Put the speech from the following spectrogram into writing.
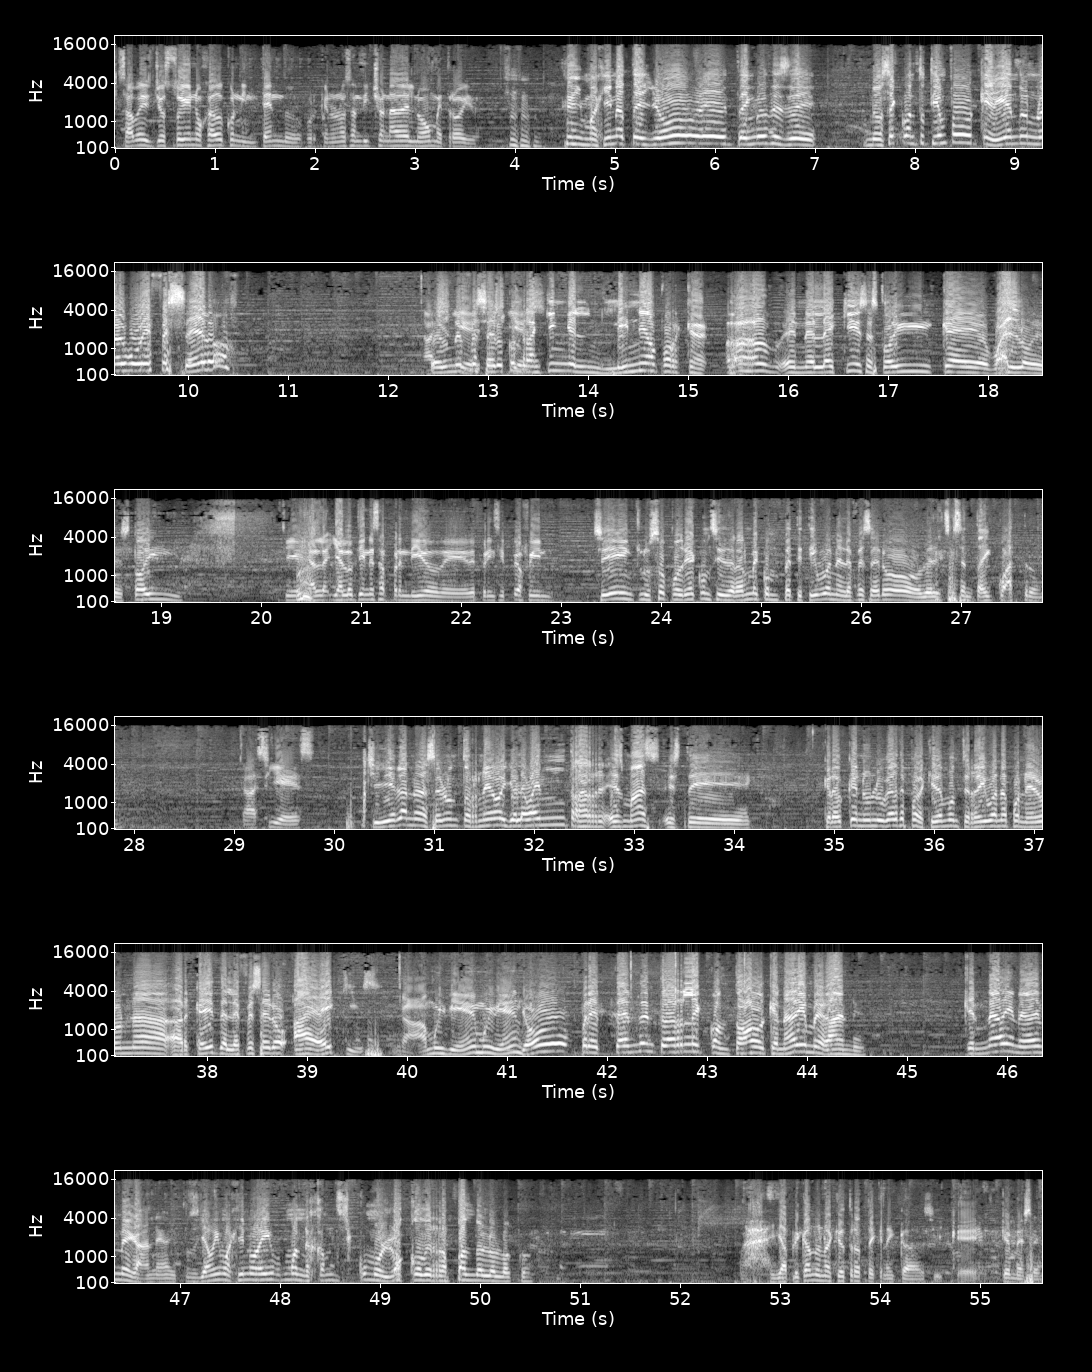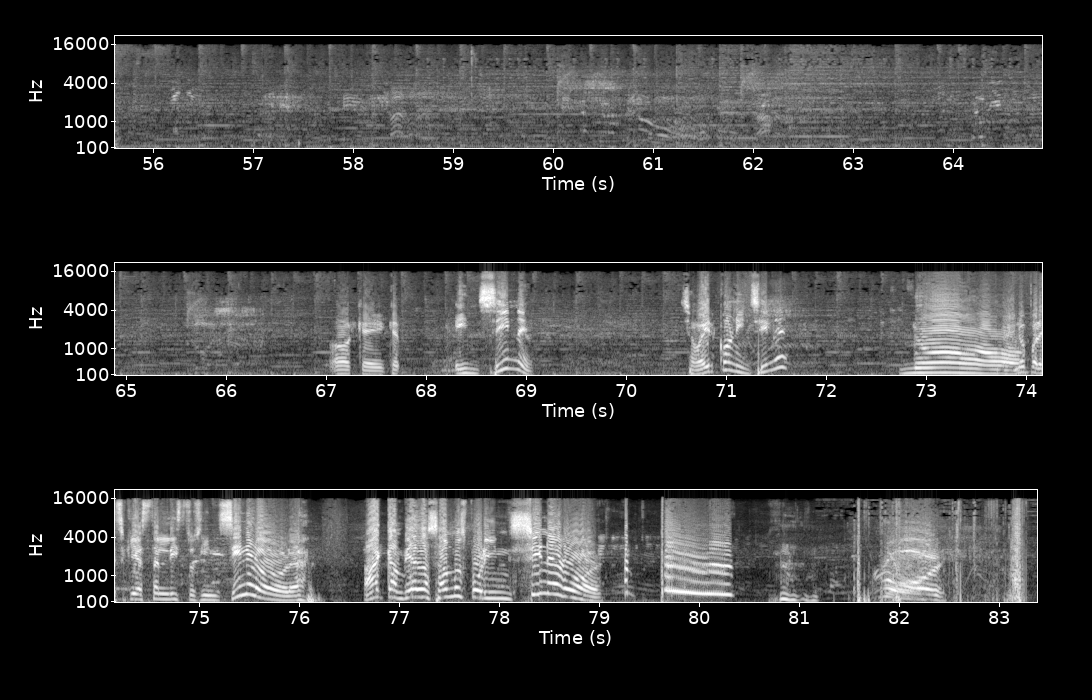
Sabes, yo estoy enojado con Nintendo porque no nos han dicho nada del nuevo Metroid. Imagínate yo, güey, tengo desde no sé cuánto tiempo queriendo un nuevo F0. Pero un Así es, F0 así con es. ranking en línea porque ah, en el X estoy que vuelo, estoy... Sí, ya, lo- ya lo tienes aprendido de, de principio a fin. Sí, incluso podría considerarme competitivo en el F0 del 64. Así es. Si llegan a hacer un torneo, yo le voy a entrar. Es más, este. Creo que en un lugar de por aquí de Monterrey van a poner una arcade del F0 AX. Ah, muy bien, muy bien. Yo pretendo entrarle con todo, que nadie me gane. Que nadie, nadie me gane. Pues ya me imagino ahí manejando así como loco, derrapándolo loco. Y aplicando una que otra técnica, así que, que me sé. Ok, que... Incine. ¿Se va a ir con Incine? No. Bueno, parece que ya están listos. Incineroar. Ha cambiado a Samus por Incineroar. Roar.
